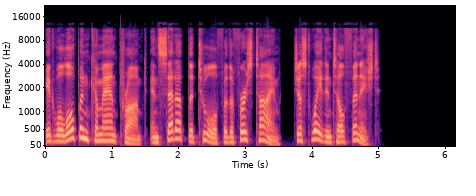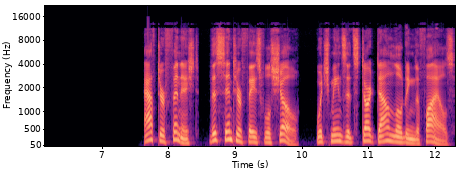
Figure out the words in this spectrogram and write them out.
It will open Command Prompt and set up the tool for the first time, just wait until finished. After finished, this interface will show, which means it start downloading the files,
